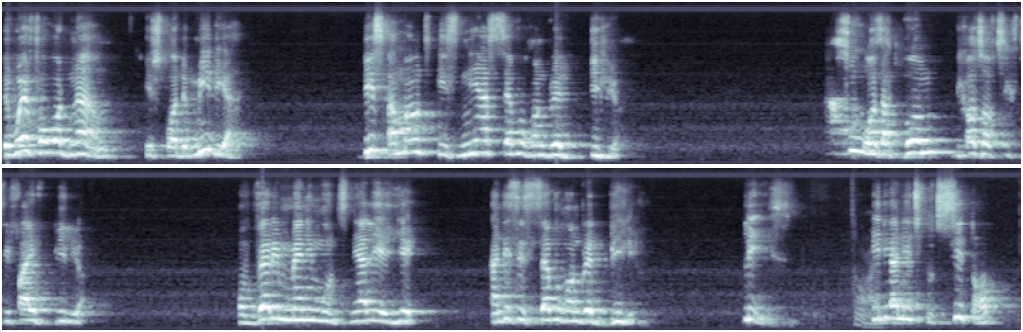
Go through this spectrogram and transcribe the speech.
the way forward now is for the media. This amount is near 700 billion. ASUU was at home because of 65 billion for very many months, nearly a year. And this is 700 billion. Please, right. media needs to sit up,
